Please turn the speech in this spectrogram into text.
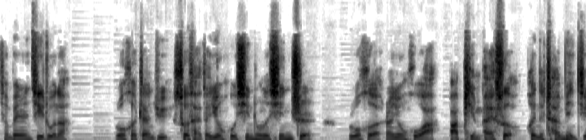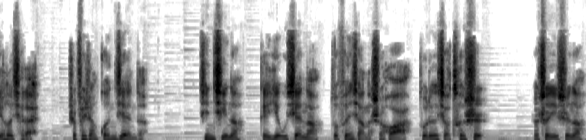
想被人记住呢，如何占据色彩在用户心中的心智，如何让用户啊把品牌色和你的产品结合起来，是非常关键的。近期呢，给业务线呢做分享的时候啊，做了一个小测试，让设计师呢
